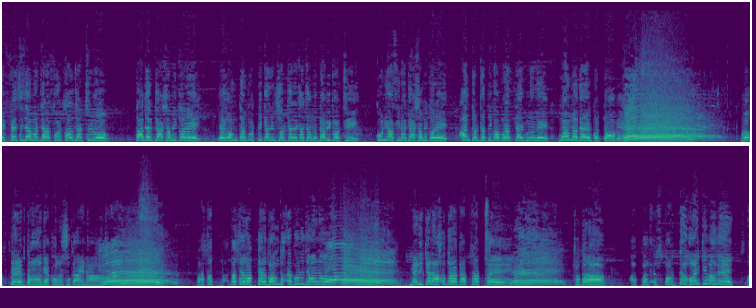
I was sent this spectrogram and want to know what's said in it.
এই ফেসিজামার যারা ফুল সোলজার ছিল, তাদেরকে আসামি করে এই অন্তর্বর্তীকালীন সরকারের কাছে আমরা দাবি করছি, খুনি হাসিনাকে আসামি করে আন্তর্জাতিক অপরাধ ট্রাইব্যুনালে মামলা দায়ের করতে হবে। রক্তের দাগ এখনও শুকায় না। বাতাসে রক্তের গন্ধ এখনও যায় না। মেডিকেল আহতরা কাতরাচ্ছে। সুতরাং আপনাদের স্পর্ধা হয় কীভাবে?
